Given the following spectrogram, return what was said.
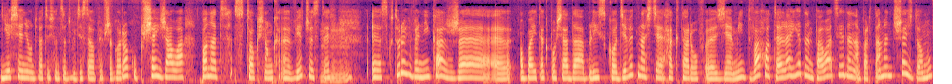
jesienią 2021 roku przejrzała ponad 100 ksiąg wieczystych, e, z których wynika, że Obajtek posiada blisko 19 hektarów ziemi, dwa hotele, jeden pałac, jeden apartament, sześć domów,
